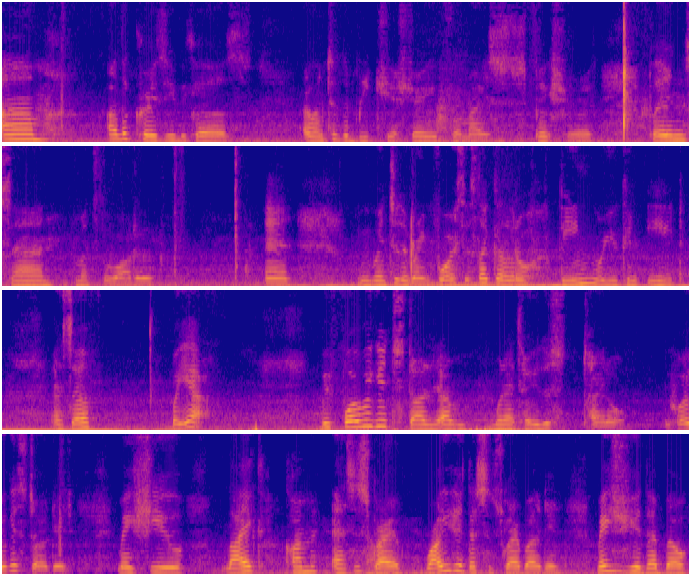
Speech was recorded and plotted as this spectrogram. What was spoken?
Um, I look crazy because I went to the beach yesterday for my pictures, played in the sand, went to the water, and we went to the rainforest. It's like a little thing where you can eat and stuff. But yeah before we get started, um, when I tell you this title, before we get started, make sure you like, comment, and subscribe. While you hit that subscribe button, make sure you hit that bell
